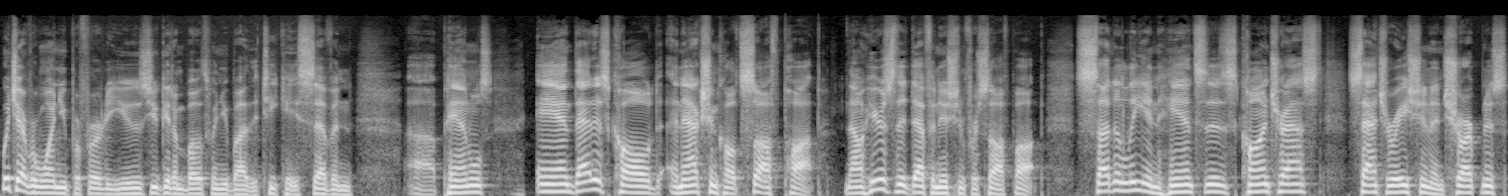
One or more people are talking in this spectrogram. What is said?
whichever one you prefer to use. You get them both when you buy the TK7 uh, panels, and that is called an action called soft pop. Now, here's the definition for soft pop subtly enhances contrast, saturation, and sharpness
